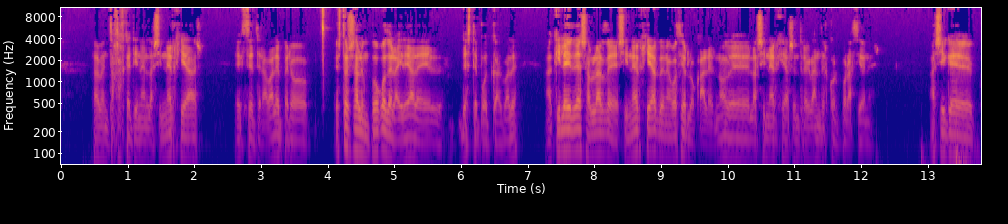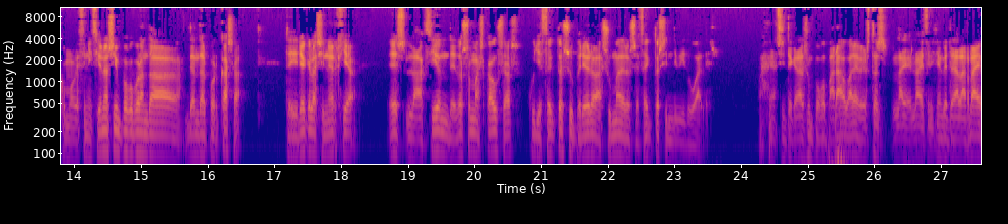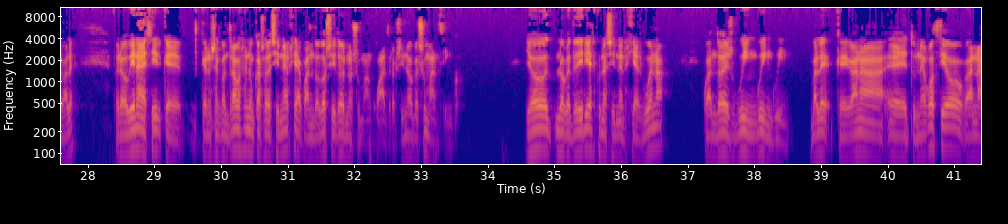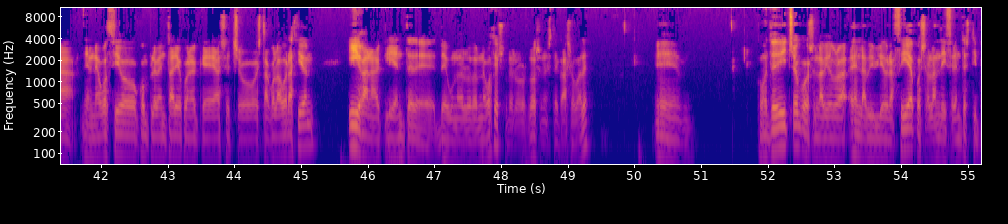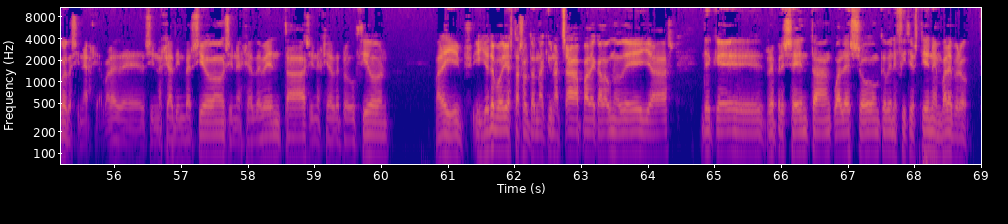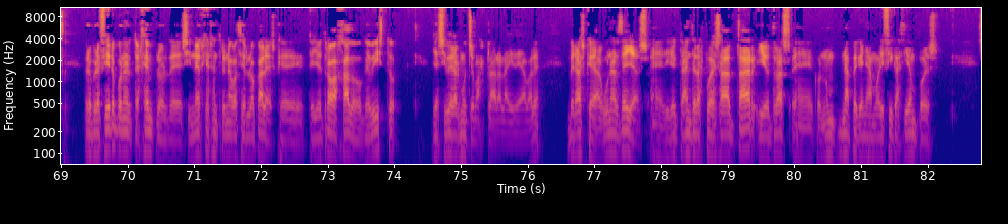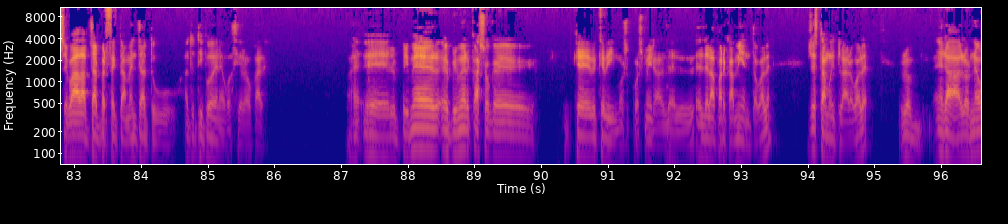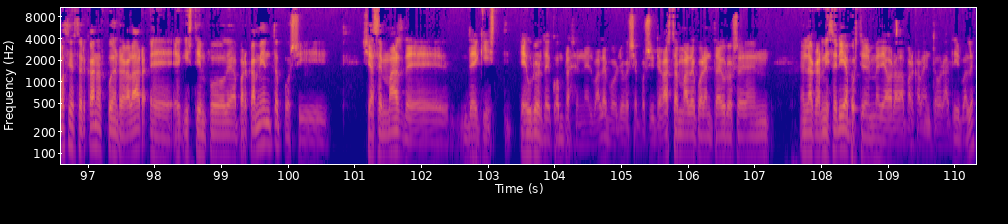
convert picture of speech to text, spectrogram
las ventajas que tienen las sinergias, etcétera, ¿vale? Pero esto sale un poco de la idea de este podcast, ¿vale? Aquí la idea es hablar de sinergias de negocios locales, no de las sinergias entre grandes corporaciones. Así que, como definición así un poco por andar, de andar por casa, te diré que la sinergia es la acción de dos o más causas cuyo efecto es superior a la suma de los efectos individuales. Así te quedas un poco parado, ¿vale? Pero esto es la, definición que te da la RAE, ¿vale? Pero viene a decir que, nos encontramos en un caso de sinergia cuando dos y dos no suman cuatro, sino que suman cinco. Yo lo que te diría es que una sinergia es buena cuando es win-win-win, ¿vale? Que gana eh, tu negocio, gana el negocio complementario con el que has hecho esta colaboración y gana el cliente de, uno de los dos negocios, o de los dos en este caso, ¿vale? Eh, como te he dicho, pues en la, en la bibliografía pues hablan de diferentes tipos de sinergia, ¿vale? De sinergias de inversión, sinergias de venta, sinergias de producción, ¿vale? Y, y, yo te podría estar soltando aquí una chapa de cada uno de ellas, de qué representan, cuáles son, qué beneficios tienen, ¿vale? Pero, pero prefiero ponerte ejemplos de sinergias entre negocios locales que, que yo he trabajado o que he visto y así verás mucho más clara la idea, ¿vale? Verás que algunas de ellas eh, directamente las puedes adaptar y otras eh, con una pequeña modificación pues se va a adaptar perfectamente a tu, a tu tipo de negocio local. Eh, el, primer, el primer caso que, que, vimos, pues mira, el del, el del aparcamiento, ¿vale? Eso está muy claro, ¿vale? era, los negocios cercanos pueden regalar X tiempo de aparcamiento, pues si si hacen más de, de X euros de compras en él, ¿vale? Pues yo qué sé, pues si te gastas más de 40 euros en, en la carnicería, pues tienes media hora de aparcamiento gratis, ¿vale?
